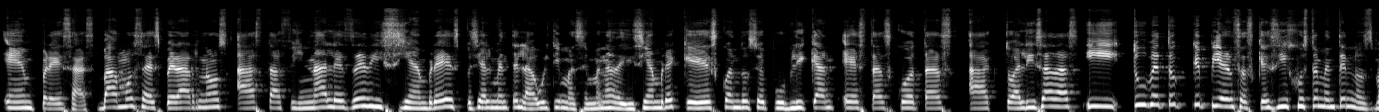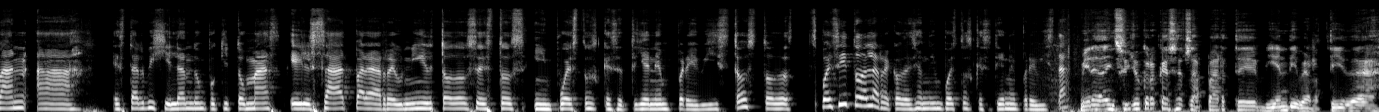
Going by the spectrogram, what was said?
empresas. Vamos a esperarnos hasta finales de diciembre, especialmente la última semana de diciembre, que es cuando se publican estas cuotas actualizadas. Y tú, Beto, ¿qué piensas? Que sí, justamente nos van a estar vigilando un poquito más el SAT para reunir todos estos impuestos que se tienen previstos, todos, pues sí, toda la recaudación de impuestos que se tiene prevista. Mira, Dainzu, yo creo que esa es la parte bien divertida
